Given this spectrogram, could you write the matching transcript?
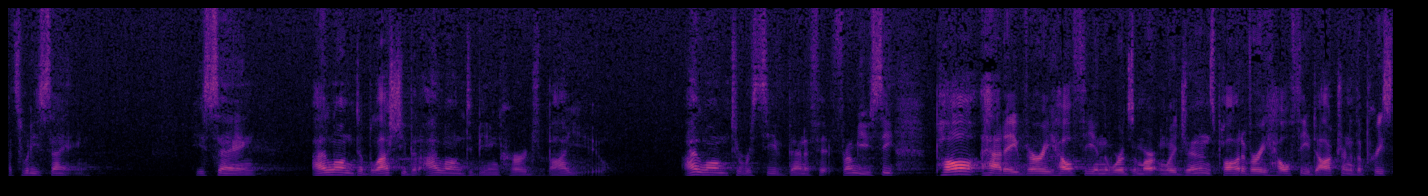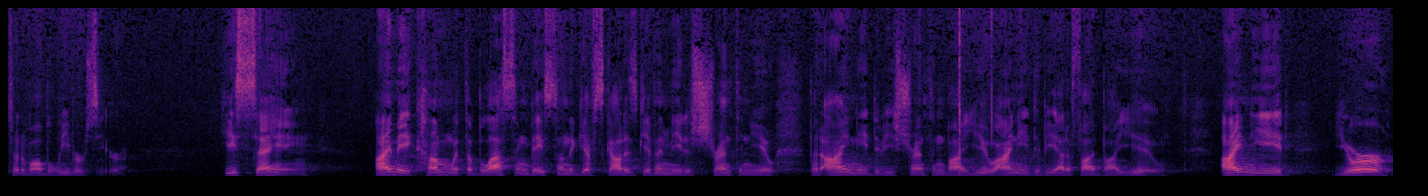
That's what he's saying. He's saying, I long to bless you, but I long to be encouraged by you. I long to receive benefit from you. See, Paul had a very healthy, in the words of Martyn Lloyd-Jones, Paul had a very healthy doctrine of the priesthood of all believers here. He's saying, I may come with the blessing based on the gifts God has given me to strengthen you, but I need to be strengthened by you. I need to be edified by you. I need your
